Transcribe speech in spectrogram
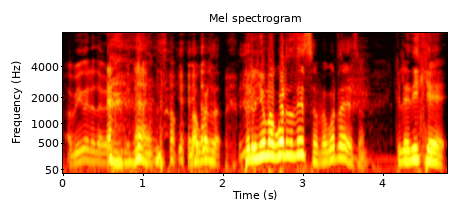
Amigo, no te acuerdas de nada. No, me acuerdo. Pero yo me acuerdo de eso, me acuerdo de eso. Que le dije,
